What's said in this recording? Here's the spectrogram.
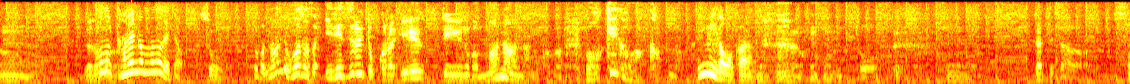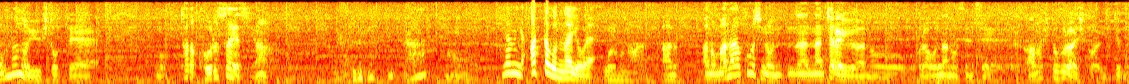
うん。いやだからそのためのものでしょ。そうだからなんでわざわざ入れづらいとこから入れるっていうのがマナーなのかがわけがわかんない。意味がわからん。本当、うん、だってさそんなの言う人ってもうただコールサイヤスじゃん。な、ちなみに会ったことないよ、俺。うん、俺もない。あのあのマナー講師のななんちゃらいうあのほら女の先生あの人ぐらいしか言ってるの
